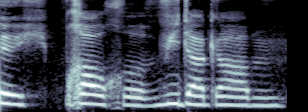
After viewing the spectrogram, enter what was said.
Ich brauche Wiedergaben.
